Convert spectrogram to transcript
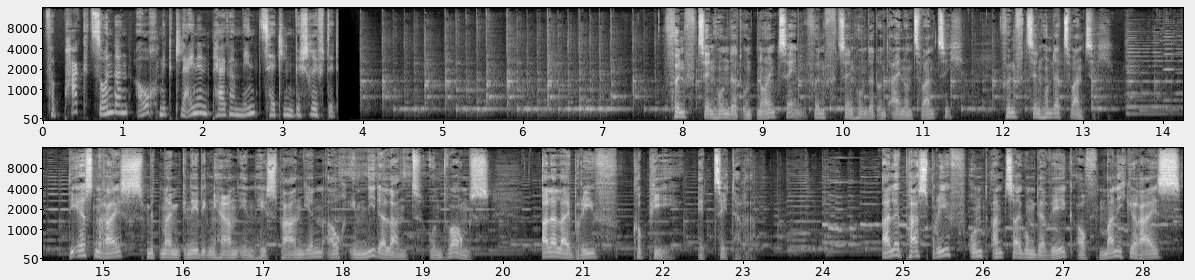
verpackt, sondern auch mit kleinen Pergamentzetteln beschriftet. 1519, 1521, 1520. Die ersten Reis mit meinem gnädigen Herrn in Hispanien, auch im Niederland und Worms, allerlei Brief, Kopie etc. Alle Passbrief und Anzeigung der Weg auf mannige Reis,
